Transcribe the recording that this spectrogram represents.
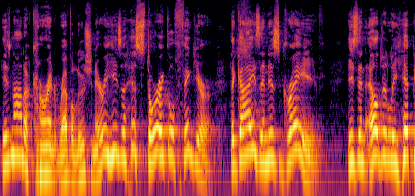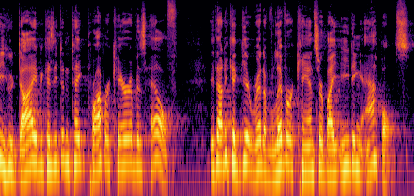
He's not a current revolutionary, he's a historical figure. The guy's in his grave. He's an elderly hippie who died because he didn't take proper care of his health. He thought he could get rid of liver cancer by eating apples.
